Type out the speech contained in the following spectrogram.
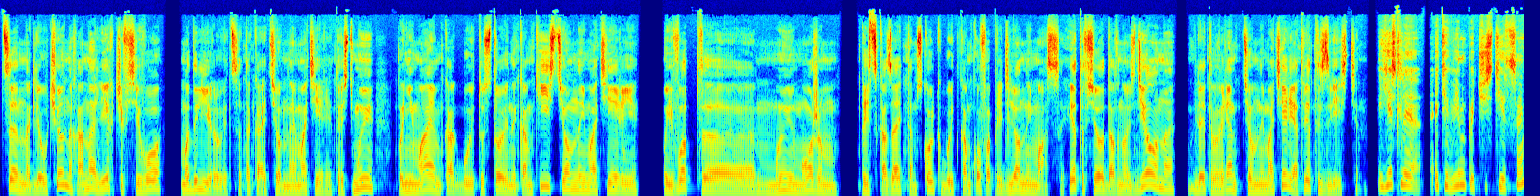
ценно для ученых, она легче всего моделируется такая темная материя. То есть мы понимаем, как будут устроены комки из темной материи, и вот э, мы можем предсказать, там, сколько будет комков определенной массы. Это все давно сделано. Для этого варианта темной материи ответ известен. Если эти вимпы частицы,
